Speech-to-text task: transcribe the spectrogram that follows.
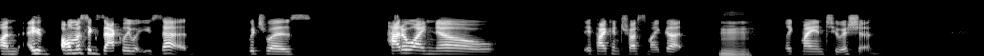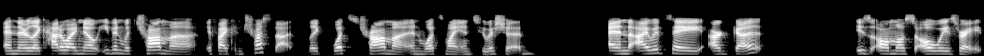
on eh, almost exactly what you said which was how do i know if I can trust my gut, mm. like my intuition. And they're like, how do I know, even with trauma, if I can trust that? Like, what's trauma and what's my intuition? And I would say our gut is almost always right,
